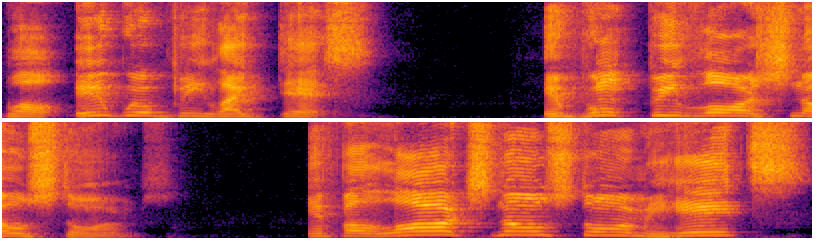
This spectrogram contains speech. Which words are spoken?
Well, it will be like this. It won't be large snowstorms. If a large snowstorm hits,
